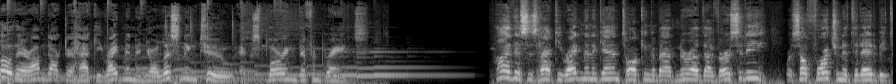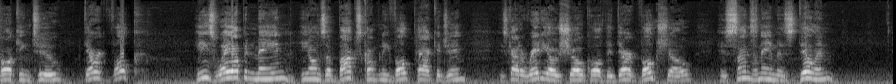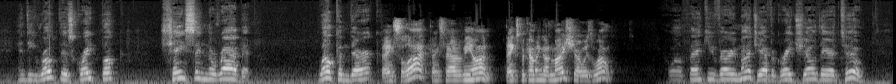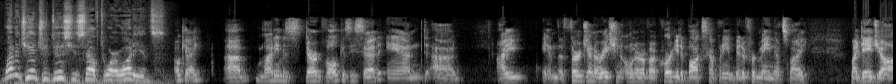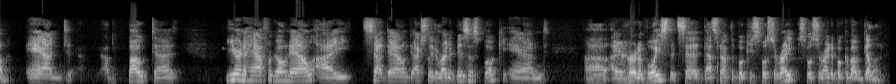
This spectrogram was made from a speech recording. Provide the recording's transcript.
Hello there, I'm Dr. Hackie Reitman, and you're listening to Exploring Different Brains. Hi, this is Hackie Reitman again, talking about neurodiversity. We're so fortunate today to be talking to Derek Volk. He's way up in Maine. He owns a box company, Volk Packaging. He's got a radio show called The Derek Volk Show. His son's name is Dylan, and he wrote this great book, Chasing the Rabbit. Welcome, Derek. Thanks a lot. Thanks for having me on. Thanks for coming on my show as well. Well, thank you very much. You have a great show there, too. Why don't you introduce yourself to our audience? Okay. Um, my name is Derek Volk, as he said, and uh, I am the third generation owner of a corrugated box company in Biddeford, Maine. That's my my day job. And about a year and a half ago now, I sat down actually to write a business book, and uh, I heard a voice that said, That's not the book you're supposed to write. You're supposed to write a book about Dylan.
